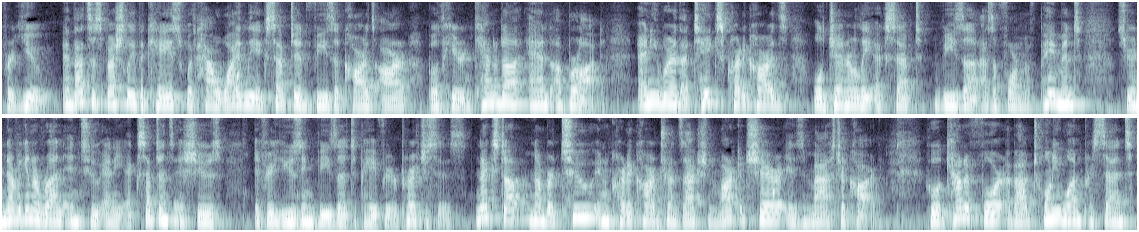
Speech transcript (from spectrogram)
for you. And that's especially the case with how widely accepted Visa cards are both here in Canada and abroad. Anywhere that takes credit cards will generally accept Visa as a form of payment, so you're never going to run into any acceptance issues if you're using Visa to pay for your purchases. Next up, number two in credit card transaction market share is MasterCard, who accounted for about 21%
